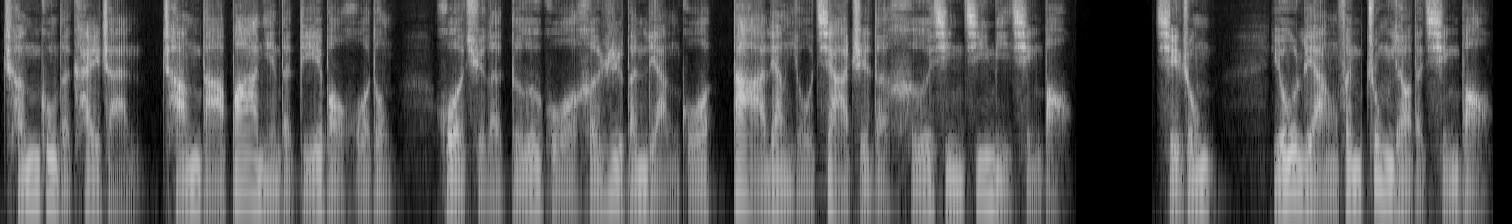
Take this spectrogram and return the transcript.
成功的开展长达八年的谍报活动，获取了德国和日本两国大量有价值的核心机密情报，其中有两份重要的情报。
